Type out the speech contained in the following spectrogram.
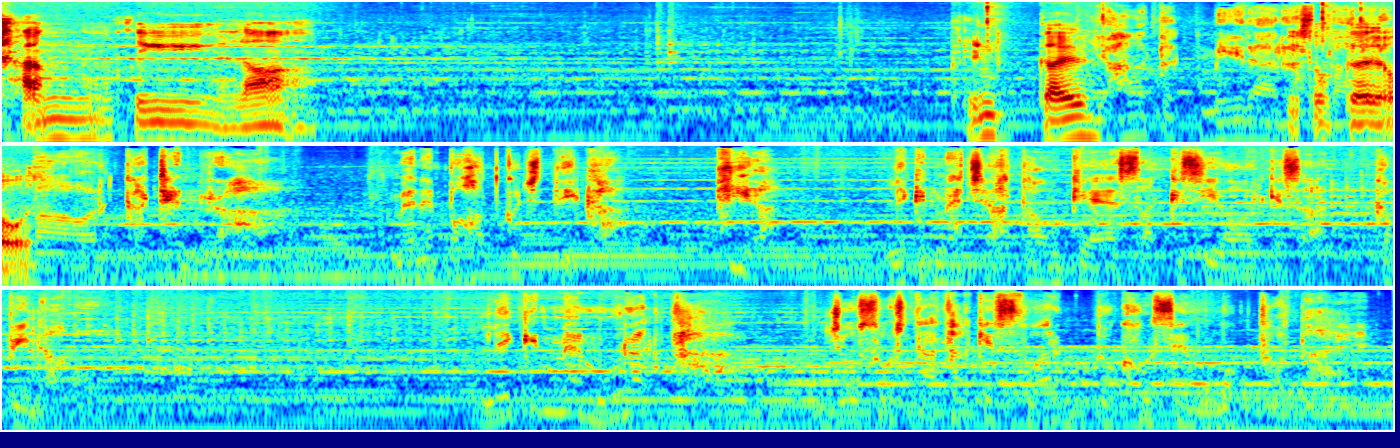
Shangri-La. Klingt geil. ये तो गए हो। लंबा और कठिन रहा मैंने बहुत कुछ देखा किया लेकिन मैं चाहता हूँ कि ऐसा किसी और के साथ कभी ना हो लेकिन मैं मूर्ख था जो सोचता था कि स्वर्ग दुखों से मुक्त होता है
